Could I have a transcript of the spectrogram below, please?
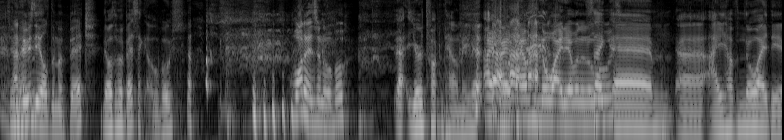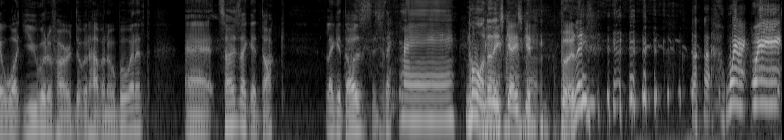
You know And what I who's the ultimate bitch? the ultimate bitch? Like oboes. What is an oboe? Uh, you're fucking telling me, mate. I, I, I have no idea what an It's oboe like is. um, uh, I have no idea what you would have heard that would have an oboe in it. Uh, it sounds like a duck, like it does. It's just like meh. No wonder these guys get bullied. whack, whack.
